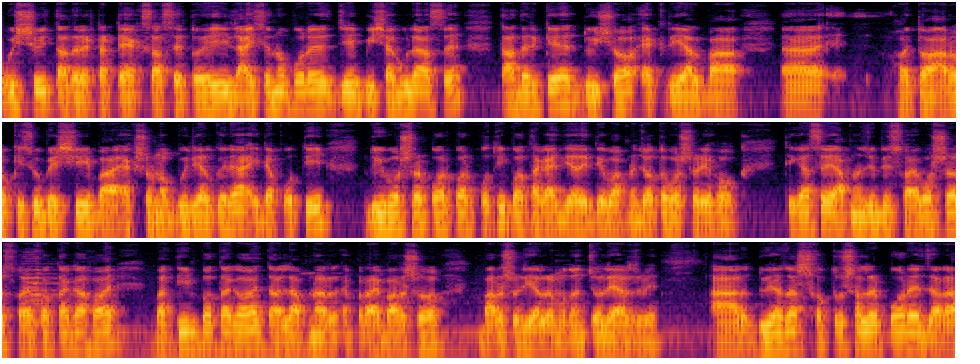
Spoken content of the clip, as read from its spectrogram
অবশ্যই তাদের একটা ট্যাক্স আছে। তো এই লাইসেন্স উপরে যে বিষয়গুলো আছে, তাদেরকে দুইশো এক রিয়াল বা হয়তো আরও কিছু বেশি বা একশো নব্বই রিয়াল করে এটা প্রতি দুই বছর পর পর প্রতি পতাকায় দিয়ে দিতে হবে, আপনি যত বছরই হোক। ঠিক আছে? আপনার যদি ছয় বছর ছয় পতাকা হয় বা তিন পতাকা হয়, তাহলে আপনার প্রায় বারোশো বারোশো রিয়ালের মতন চলে আসবে। আর দুই হাজার সতেরো সালের পরে যারা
